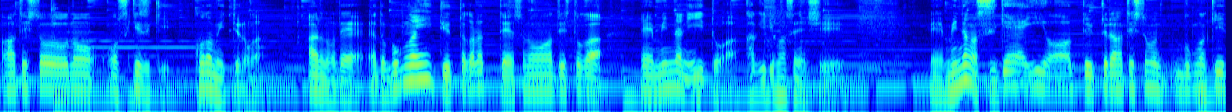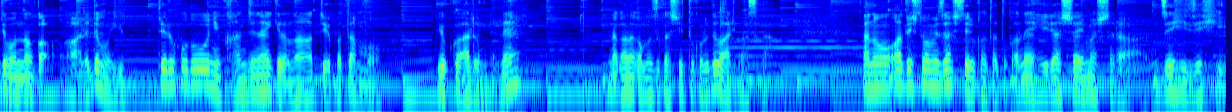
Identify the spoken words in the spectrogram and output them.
アーティストの好き好き好みっていうのがあるのでと僕がいいって言ったからってそのアーティストが、えー、みんなにいいとは限りませんし、えー、みんながすげえいいよって言ってるアーティストも僕が聞いてもなんかあれでも言ってるほどに感じないけどなっていうパターンもよくあるんでね。なかなか難しいところではありますが。あのアーティストを目指している方とかねいらっしゃいましたらぜひぜひ、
